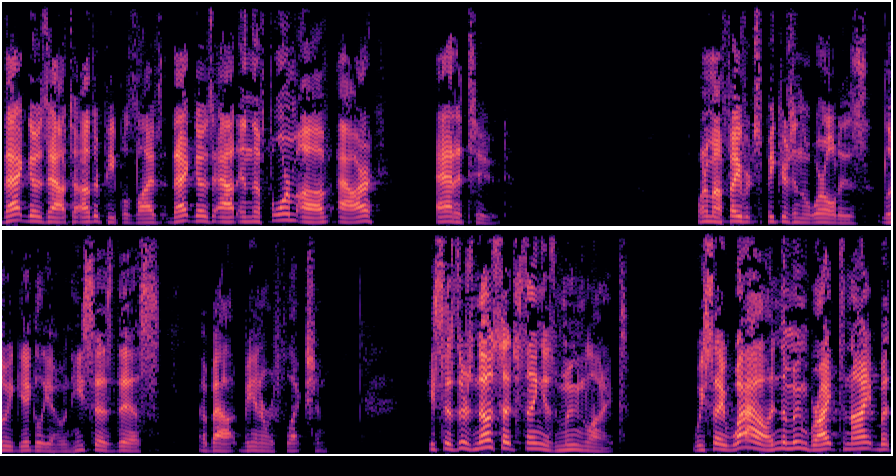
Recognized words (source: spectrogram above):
that goes out to other people's lives. That goes out in the form of our attitude. One of my favorite speakers in the world is Louis Giglio, and he says this about being a reflection. He says, There's no such thing as moonlight. We say, Wow, isn't the moon bright tonight? But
